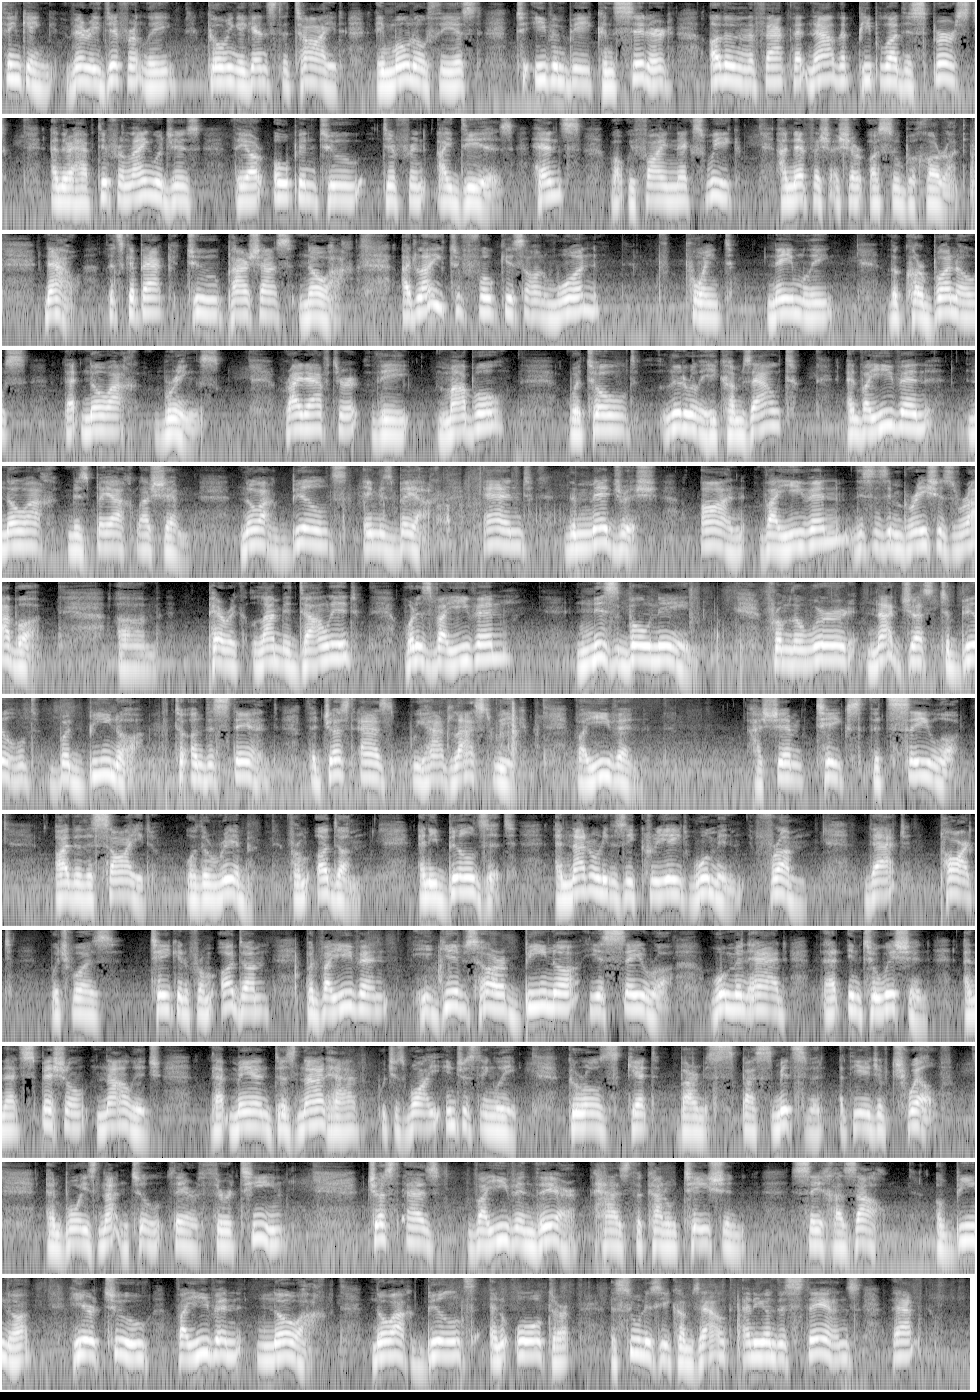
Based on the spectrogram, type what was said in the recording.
thinking very differently, going against the tide, a monotheist, to even be considered, other than the fact that now that people are dispersed and they have different languages, they are open to different ideas. Hence, what we find next week, Hanefesh Asher Asu B'chorat. Now, Let's get back to Parshas Noach. I'd like to focus on one point, namely the korbanos that Noach brings. Right after the Mabul, we're told literally he comes out and Vayiven Noach Mizbeach Lashem. Noach builds a Mizbeach. And the Medrash on Vayiven, this is in Bereshis Rabbah. Um, Perik Lamed Daled. What is Vayiven? Nisbonein. From the word not just to build, but bina, to understand. That just as we had last week, Vayiven, Hashem takes the tzela, either the side or the rib from Adam, and he builds it. And not only does he create woman from that part which was taken from Adam, but Vayiven, he gives her Bina Yesera. Woman had that intuition and that special knowledge that man does not have, which is why, interestingly, girls get bar mitzvah at the age of 12, and boys not until they're 13. Just as Vayiven there has the connotation, say Chazal, of Bina, here too Vayiven Noach. Noach builds an altar as soon as he comes out, and he understands that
